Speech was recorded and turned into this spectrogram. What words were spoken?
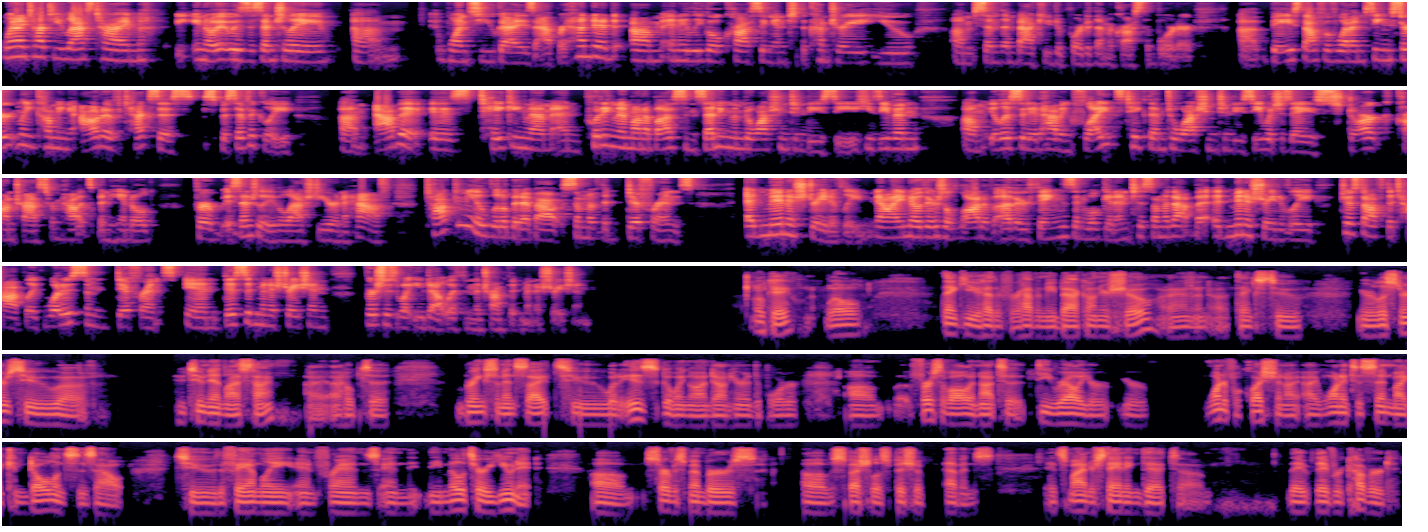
when I talked to you last time, you know, it was essentially um, once you guys apprehended um, an illegal crossing into the country, you um, send them back, you deported them across the border. Uh, based off of what I'm seeing, certainly coming out of Texas specifically, um, Abbott is taking them and putting them on a bus and sending them to Washington, D.C. He's even um, elicited having flights take them to Washington, D.C., which is a stark contrast from how it's been handled for essentially the last year and a half. Talk to me a little bit about some of the difference administratively. Now, I know there's a lot of other things, and we'll get into some of that, but administratively, just off the top, like what is some difference in this administration versus what you dealt with in the Trump administration? Okay. Well, thank you, Heather, for having me back on your show, and uh, thanks to your listeners who uh, who tuned in last time. I, I hope to bring some insight to what is going on down here at the border. Um, first of all, and not to derail your your wonderful question, I, I, wanted to send my condolences out to the family and friends and the, the military unit um, service members of Specialist Bishop Evans. It's my understanding that um, they've they've recovered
